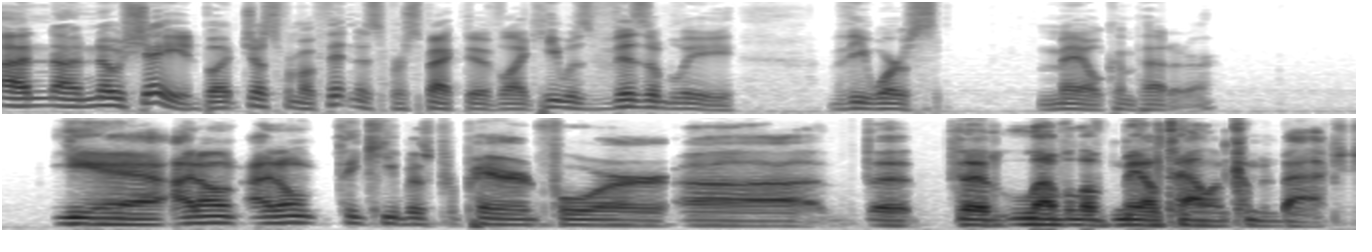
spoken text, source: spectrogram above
uh, no, no shade, but just from a fitness perspective, like he was visibly the worst male competitor. Yeah, I don't I don't think he was prepared for uh, the the level of male talent coming back.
